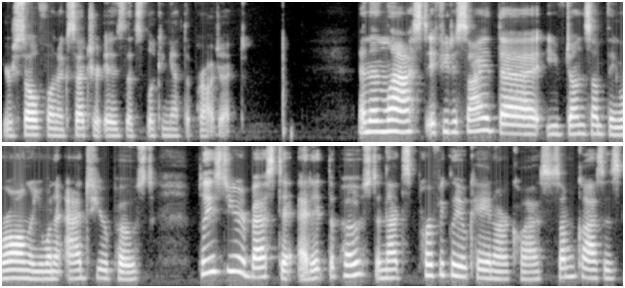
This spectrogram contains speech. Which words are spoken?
your cell phone, etc. is that's looking at the project. And then last, if you decide that you've done something wrong or you want to add to your post, please do your best to edit the post, and that's perfectly okay in our class. Some classes,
